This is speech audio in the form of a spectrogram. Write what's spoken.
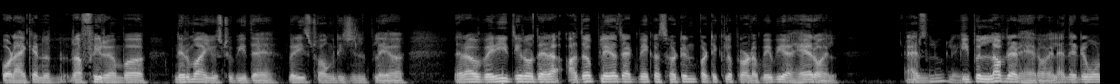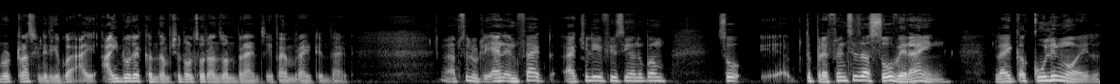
What I can roughly remember, Nirma used to be there, very strong regional player. There are very, you know, there are other players that make a certain particular product, maybe a hair oil. And Absolutely. people love that hair oil and they don't want to trust anything. Because I, I know that consumption also runs on brands, if I'm right in that. Absolutely. And in fact, actually, if you see Anupam, so uh, the preferences are so varying. Like a cooling oil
